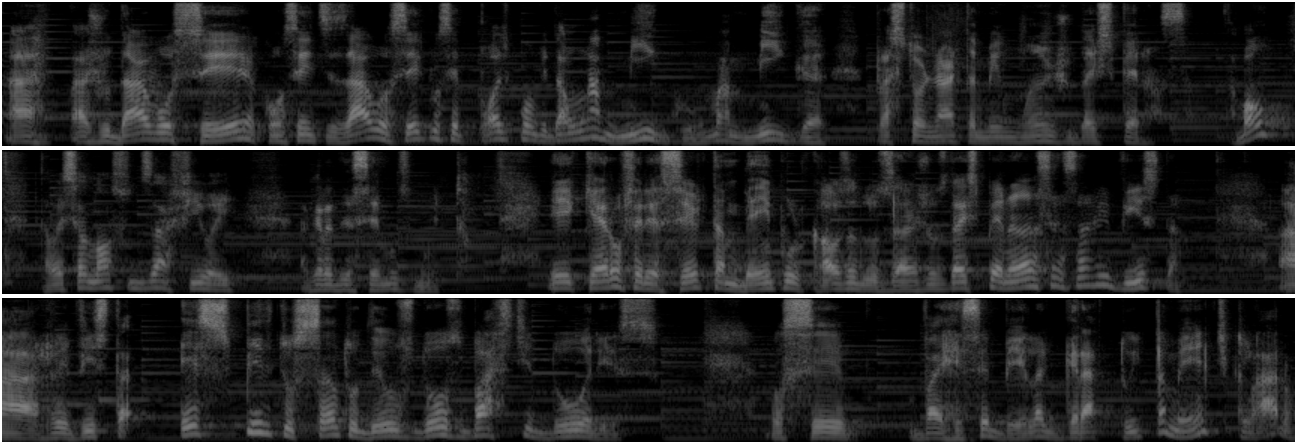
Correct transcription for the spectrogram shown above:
a ajudar você, a conscientizar você que você pode convidar um amigo, uma amiga para se tornar também um anjo da esperança, tá bom? Então esse é o nosso desafio aí. Agradecemos muito. E quero oferecer também, por causa dos Anjos da Esperança, essa revista, a revista Espírito Santo Deus dos Bastidores. Você vai recebê-la gratuitamente, claro,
